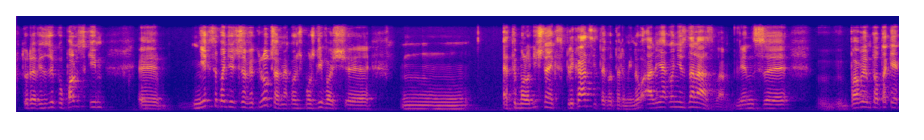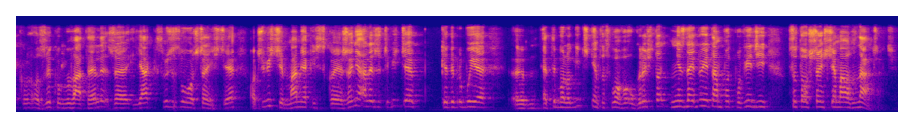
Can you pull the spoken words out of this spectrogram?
które w języku polskim y, nie chcę powiedzieć, że wykluczam jakąś możliwość y, mm, etymologicznej eksplikacji tego terminu, ale ja go nie znalazłem. Więc y, powiem to tak jak o zwykły obywatel, że jak słyszę słowo szczęście, oczywiście mam jakieś skojarzenia, ale rzeczywiście kiedy próbuję etymologicznie to słowo ugryźć, to nie znajduję tam podpowiedzi, co to szczęście ma oznaczać.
